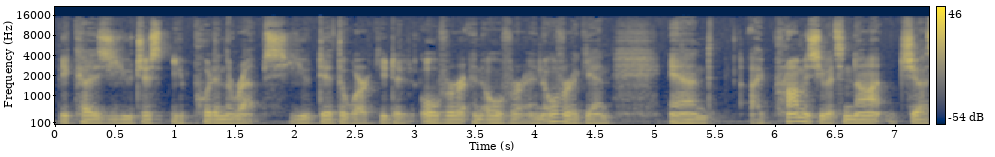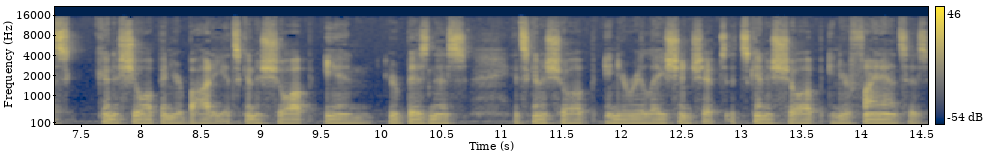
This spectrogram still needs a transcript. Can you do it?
because you just you put in the reps. You did the work. You did it over and over and over again. And I promise you it's not just going to show up in your body. It's going to show up in your business. It's going to show up in your relationships. It's going to show up in your finances.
